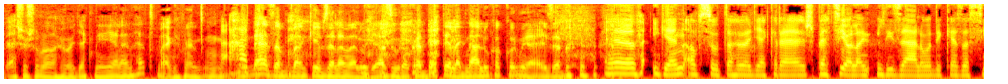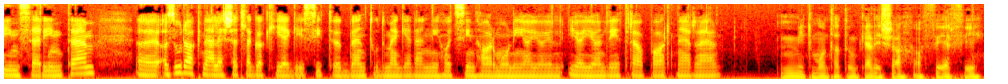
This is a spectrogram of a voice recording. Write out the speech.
elsősorban a hölgyeknél jelenhet meg? Mert hát, nehezebben képzelem el ugye az urakat, de tényleg náluk akkor mi a helyzet? E, igen, abszolút a hölgyekre specializálódik ez a szín szerintem. Az uraknál esetleg a kiegészítőkben tud megjelenni, hogy színharmónia jöjjön létre a partnerrel mit mondhatunk el, és a, a férfi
